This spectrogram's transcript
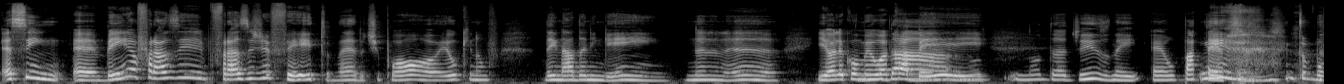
Assim, é bem a frase, frase de efeito, né? Do tipo, ó, eu que não dei nada a ninguém. Nananã. E olha como eu No da- acabei. no, no da Disney é o Pateta. Muito bom.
